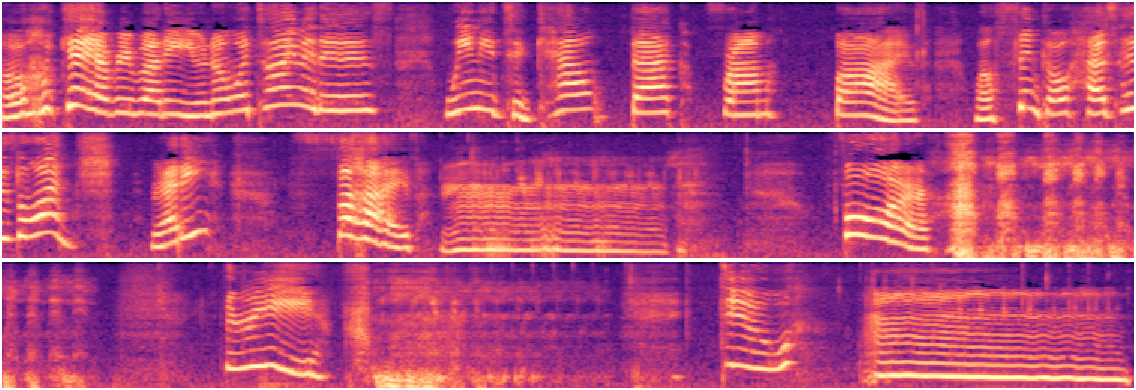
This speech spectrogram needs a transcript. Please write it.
Okay, everybody, you know what time it is. We need to count back from five while Cinco has his lunch. Ready? Five. Four. Three. Two. And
